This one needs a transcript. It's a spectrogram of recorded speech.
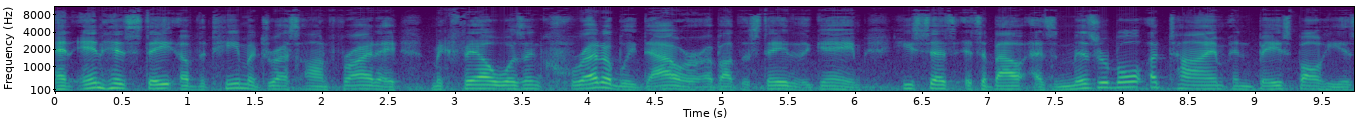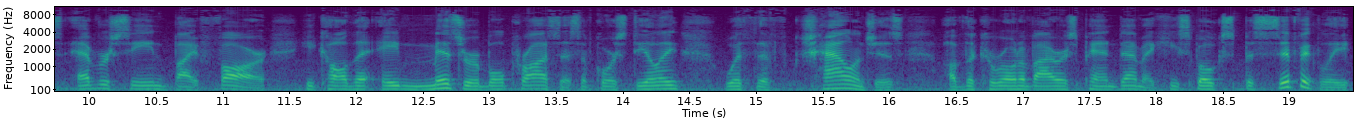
And in his State of the Team address on Friday, MacPhail was incredibly dour about the state of the game. He says it's about as miserable a time in baseball he has ever seen by far. He called it a miserable process, of course, dealing with the challenges of the coronavirus pandemic. He spoke specifically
